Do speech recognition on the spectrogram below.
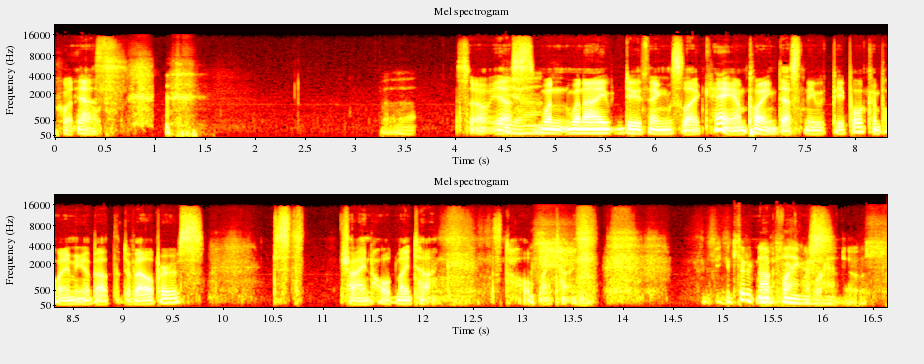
put Yes. out. But So yes, Yeah. when when I do things like, "Hey, I'm playing Destiny with people complaining about the developers," just try and hold my tongue. Just hold my tongue. you considered not playing with Motherfuckers.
